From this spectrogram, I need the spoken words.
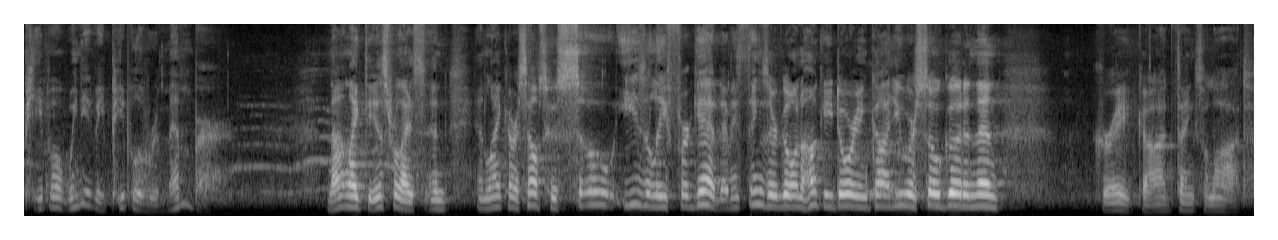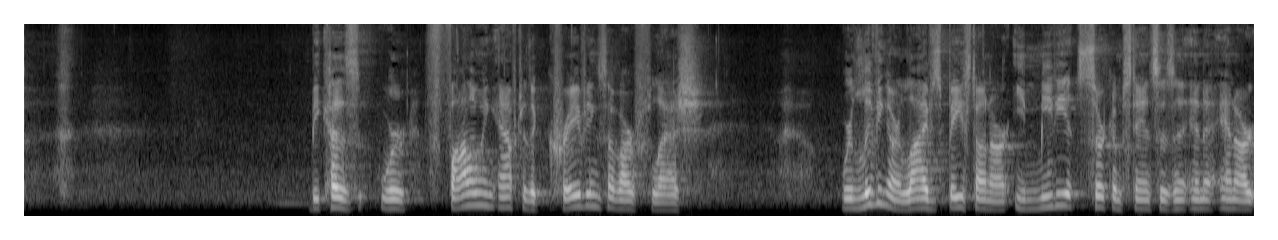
people, we need to be people who remember. Not like the Israelites and, and like ourselves who so easily forget. I mean, things are going hunky dory, and God, you are so good, and then, great, God, thanks a lot. Because we're following after the cravings of our flesh we're living our lives based on our immediate circumstances, and, and, our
